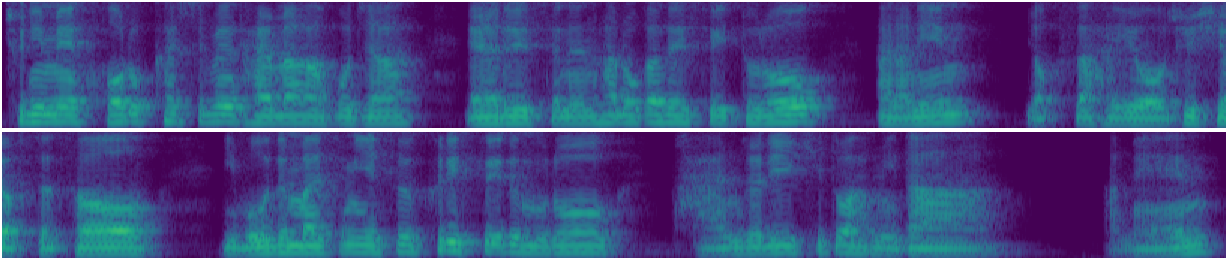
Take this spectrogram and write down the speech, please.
주님의 거룩하심을 닮아가고자 애를 쓰는 하루가 될 수 있도록 하나님 역사하여 주시옵소서. 이 모든 말씀 예수 그리스도 이름으로 간절히 기도합니다. 아멘.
